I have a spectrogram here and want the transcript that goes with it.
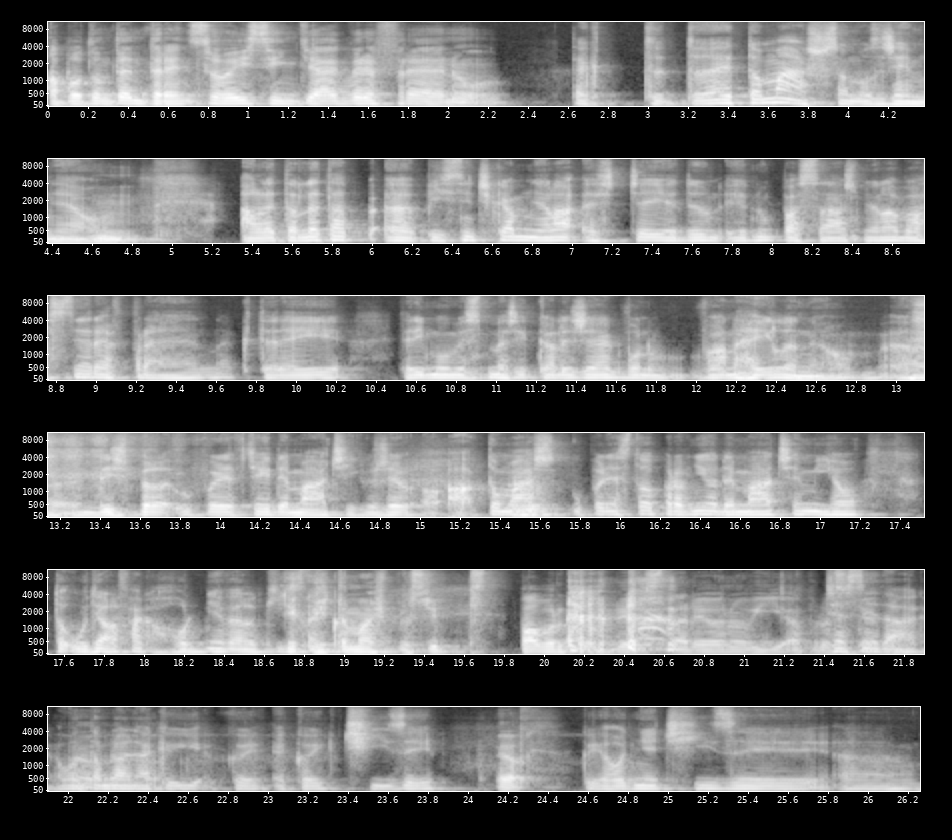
A potom ten trencový synťák v refrénu, to, to je Tomáš samozřejmě, jo. Hmm. Ale tahle ta eh, písnička měla ještě jednu, jednu pasáž, měla vlastně refrén, který, kterýmu my jsme říkali, že jak Van, Van Halen, jo, eh, když byl úplně v těch demáčích, protože a Tomáš hmm. úplně z toho prvního demáče mýho to udělal fakt hodně velký. Jako, že tam máš prostě power chordy stadionový a prostě. Přesně tak. A on jo, tam dal nějaký jako, jako cheesy, jako hodně cheesy uh,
